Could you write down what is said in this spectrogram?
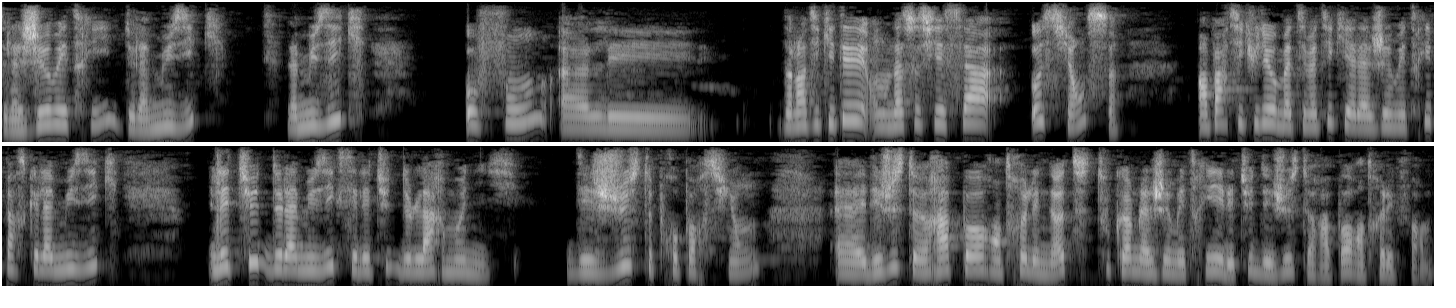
de la géométrie, de la musique. La musique, au fond, euh, les... dans l'Antiquité, on associait ça aux sciences, en particulier aux mathématiques et à la géométrie, parce que la musique, L'étude de la musique, c'est l'étude de l'harmonie, des justes proportions, euh, des justes rapports entre les notes, tout comme la géométrie et l'étude des justes rapports entre les formes.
